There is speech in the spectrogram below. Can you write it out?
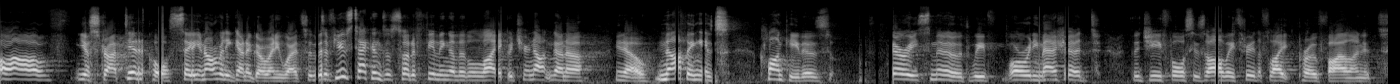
of, you're strapped in, of course, so you're not really going to go anywhere. So there's a few seconds of sort of feeling a little light, but you're not going to, you know, nothing is clunky. There's very smooth. We've already measured the g-forces all the way through the flight profile, and it's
